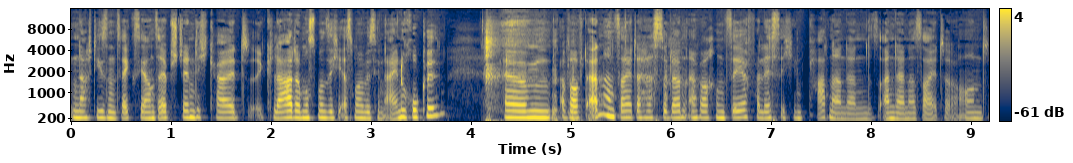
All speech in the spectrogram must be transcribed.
nach diesen sechs Jahren Selbstständigkeit, klar, da muss man sich erstmal ein bisschen einruckeln. ähm, aber auf der anderen Seite hast du dann einfach einen sehr verlässlichen Partner an, an deiner Seite. Und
